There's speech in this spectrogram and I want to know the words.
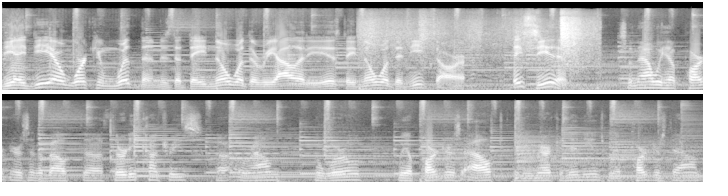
The idea of working with them is that they know what the reality is, they know what the needs are, they see them. So now we have partners in about uh, 30 countries uh, around the world. We have partners out in the American Indians, we have partners down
